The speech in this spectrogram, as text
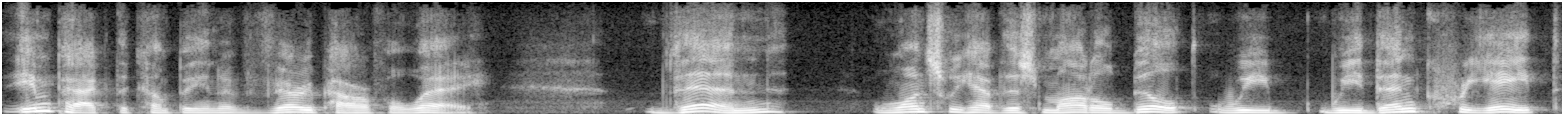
impact the company in a very powerful way. Then, once we have this model built, we we then create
